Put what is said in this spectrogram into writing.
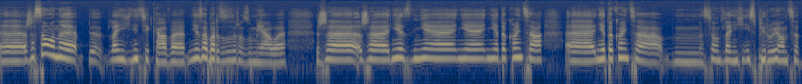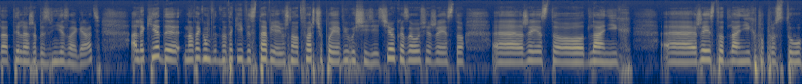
e, że są one dla nich nieciekawe, nie za bardzo zrozumiałe, że, że nie, nie, nie, nie do końca, nie do końca mm, są dla nich inspirujące tyle, żeby nie zagrać, ale kiedy na, taką, na takiej wystawie już na otwarciu pojawiły się dzieci, okazało się, że jest to, e, że jest to dla nich, e, że jest to dla nich po prostu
